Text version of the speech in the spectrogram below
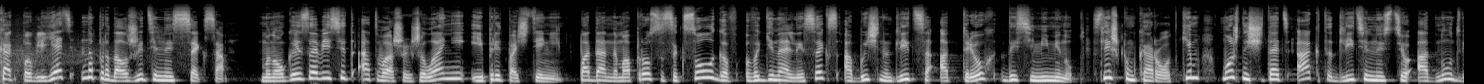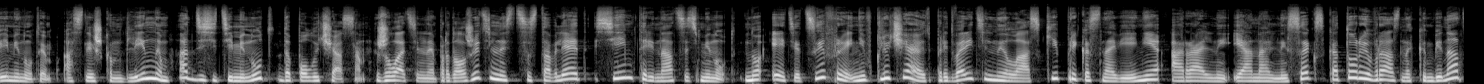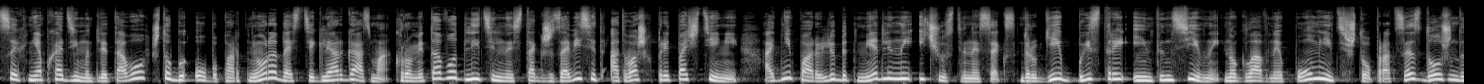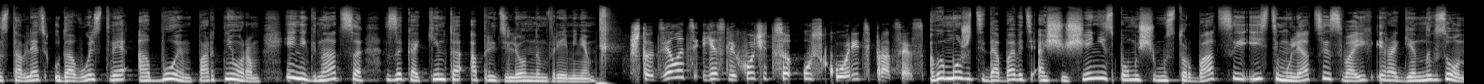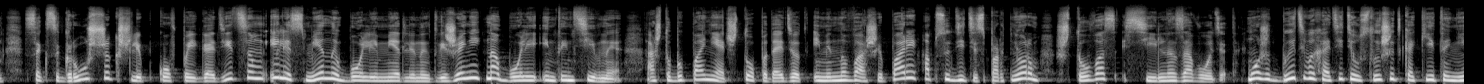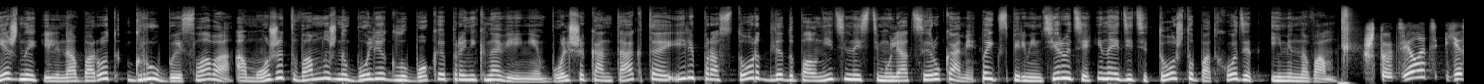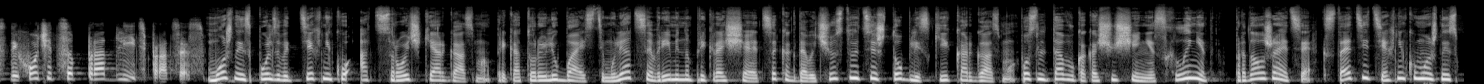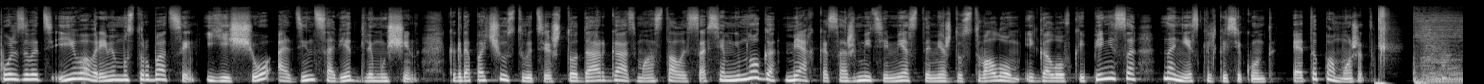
Как повлиять на продолжительность секса? Многое зависит от ваших желаний и предпочтений. По данным опроса сексологов, вагинальный секс обычно длится от 3 до 7 минут. Слишком коротким можно считать акт длительностью 1-2 минуты, а слишком длинным – от 10 минут до получаса. Желательная продолжительность составляет 7-13 минут. Но эти цифры не включают предварительные ласки, прикосновения, оральный и анальный секс, которые в разных комбинациях необходимы для того, чтобы оба партнера достигли оргазма. Кроме того, длительность также зависит от ваших предпочтений. Одни пары любят медленный и чувственный секс, другие – быстрый и интенсивный. Но главное помнить, что процесс должен доставлять удовольствие обоим партнерам и не гнаться за каким-то определенным временем. Что делать, если хочется ускорить процесс? Вы можете добавить ощущений с помощью мастурбации и стимуляции своих эрогенных зон, секс-игрушек, шлепков по ягодицам или смены более медленных движений на более интенсивные. А чтобы понять, что подойдет именно вашей паре, обсудите с партнером, что вас сильно заводит. Может быть, вы хотите услышать какие-то нежные или наоборот грубые слова, а может, вам нужно более глубокое проникновение, больше контакта или простор для дополнительной стимуляции руками. Поэкспериментируйте и найдите то, что подходит именно вам. Что делать, если хочется продлить процесс? Можно использовать технику отсрочки оргазма, при которой любая стимуляция временно прекращается, когда вы чувствуете, что близки к оргазму. После того, как ощущение схлынет, продолжайте. Кстати, технику можно использовать и во время мастурбации. Еще один совет для мужчин. Когда почувствуете, что до оргазма осталось совсем немного, мягко сожмите место между стволом и головкой пениса на несколько секунд. Это поможет.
